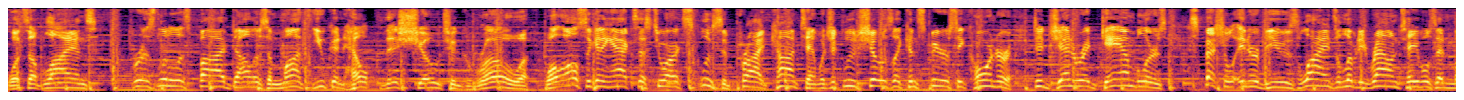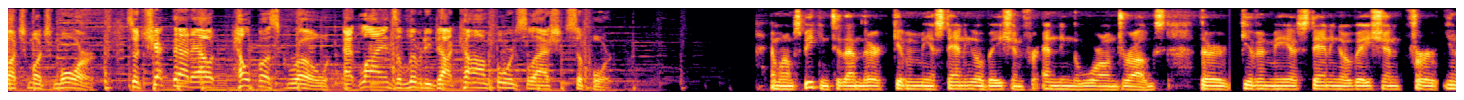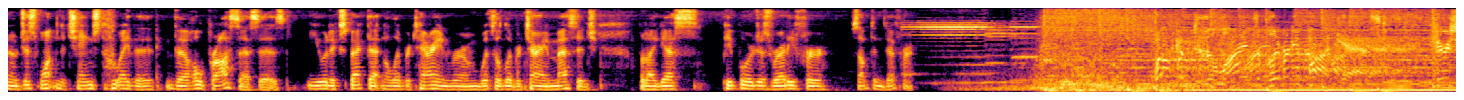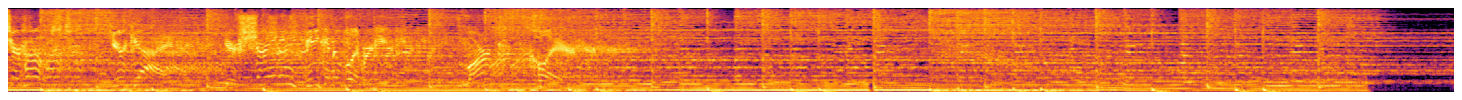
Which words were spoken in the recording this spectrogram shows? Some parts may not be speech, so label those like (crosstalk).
What's up, Lions? For as little as $5 a month, you can help this show to grow while also getting access to our exclusive Pride content, which includes shows like Conspiracy Corner, Degenerate Gamblers, special interviews, Lions of Liberty roundtables, and much, much more. So check that out. Help us grow at lionsofliberty.com forward slash support. And when I'm speaking to them, they're giving me a standing ovation for ending the war on drugs. They're giving me a standing ovation for, you know, just wanting to change (laughs) the way the, the whole process is. You would expect that in a libertarian room with a libertarian message, but I guess people are just ready for something different.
